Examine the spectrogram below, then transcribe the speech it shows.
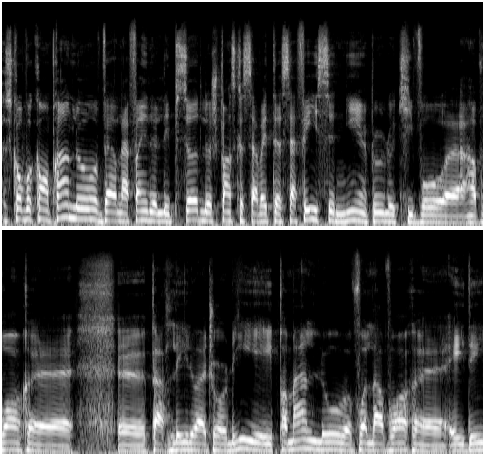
ce qu'on va comprendre là, vers la fin de l'épisode, je pense que ça va être sa fille Sydney un peu qui va euh, avoir euh, euh, parlé à Jordy et pas mal va l'avoir aidé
